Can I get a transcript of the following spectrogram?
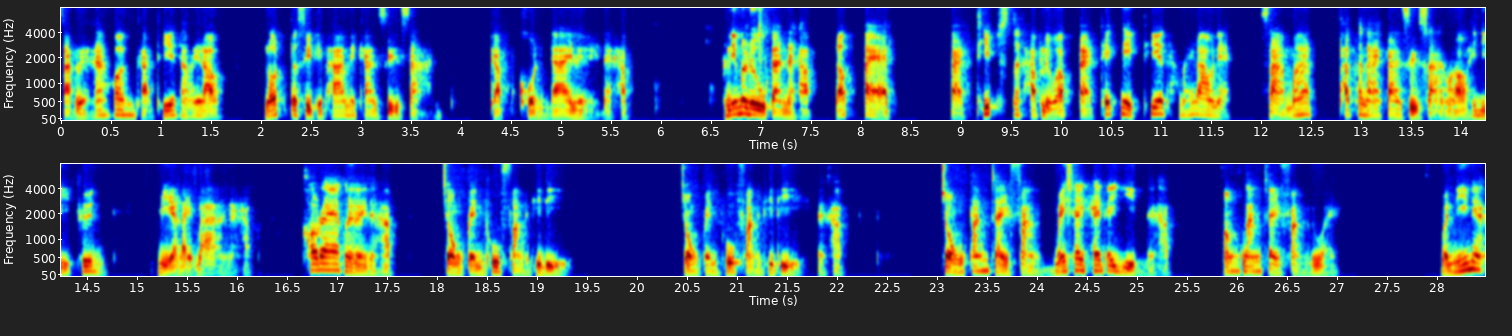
สรรคหรือ 5 ข้อจำกัดที่จะทำให้เราลดประสิทธิภาพในการสื่อสารกับคนได้เลยนะครับอันนี้มาดูกันนะครับ แล้ว 8 8ทิปส์นะครับ หรือว่า 8 เทคนิคที่จะทำให้เราเนี่ยสามารถพัฒนาการสื่อสารของเราให้ดีขึ้น มีอะไรบ้างนะครับ ข้อแรกเลยนะครับ จงเป็นผู้ฟังที่ดี จงเป็นผู้ฟังที่ดีนะครับ จงตั้งใจฟังไม่ใช่แค่ได้ยินนะครับ ต้องตั้งใจฟังด้วย วันนี้เนี่ย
